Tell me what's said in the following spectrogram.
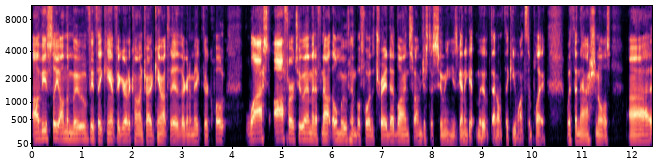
obviously on the move. If they can't figure out a contract, came out today, that they're going to make their quote last offer to him, and if not, they'll move him before the trade deadline. So I'm just assuming he's going to get moved. I don't think he wants to play with the Nationals. Uh,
